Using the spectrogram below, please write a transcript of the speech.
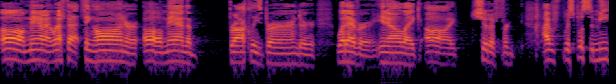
oh man, I left that thing on, or oh man, the broccoli's burned or whatever, you know, like, oh, I should have, for, I was supposed to meet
